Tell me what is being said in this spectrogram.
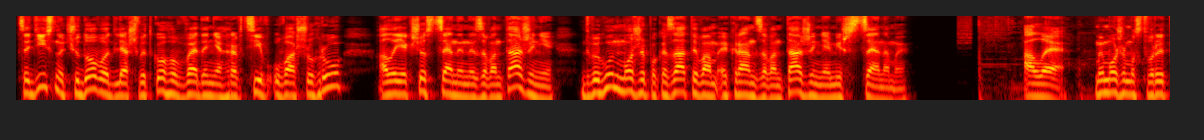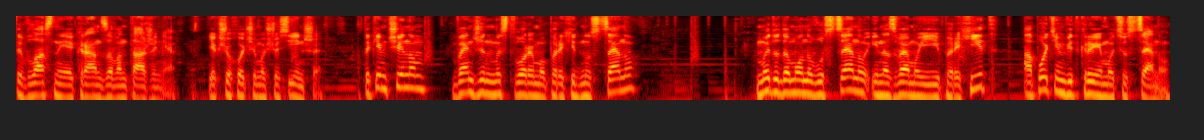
Це дійсно чудово для швидкого введення гравців у вашу гру, але якщо сцени не завантажені, двигун може показати вам екран завантаження між сценами. Але ми можемо створити власний екран завантаження, якщо хочемо щось інше. Таким чином, в Engine ми створимо перехідну сцену. Ми додамо нову сцену і назвемо її перехід, а потім відкриємо цю сцену.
